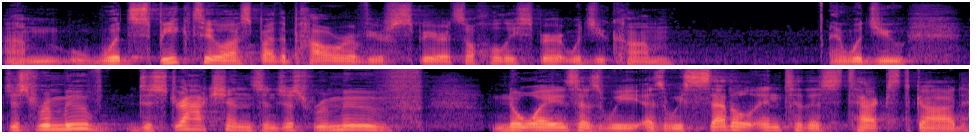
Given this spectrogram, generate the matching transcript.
um, would speak to us by the power of your Spirit. So, Holy Spirit, would you come? And would you just remove distractions and just remove noise as we as we settle into this text god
